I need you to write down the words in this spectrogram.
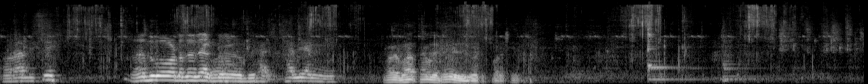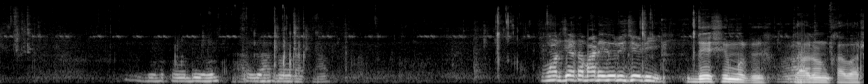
খোরা দিছি হ্যাঁ দুবা বাটা দিয়ে এক খালি আমি ওই ভাত থাকলে ঢেলে দিবে পরে খেয়ে। তোমার যে একটা বাড়ি ধরেছি এটি? দেশি মুরগি দারুণ খাবার।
